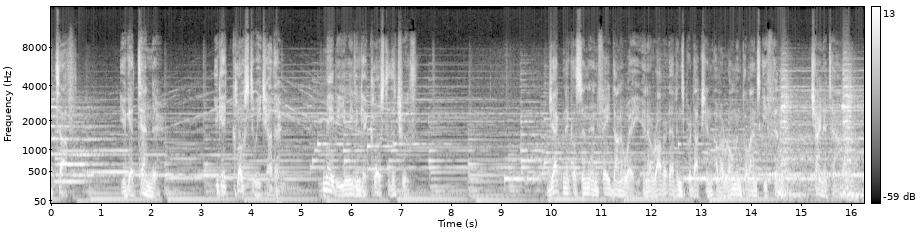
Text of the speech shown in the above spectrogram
get tough. You get tender. You get close to each other. Maybe you even get close to the truth. Jack Nicholson and Faye Dunaway in a Robert Evans production of a Roman Polanski film, Chinatown.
